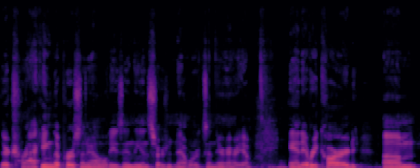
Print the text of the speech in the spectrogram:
They're tracking the personalities in the insurgent networks in their area, mm-hmm. and every card um,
